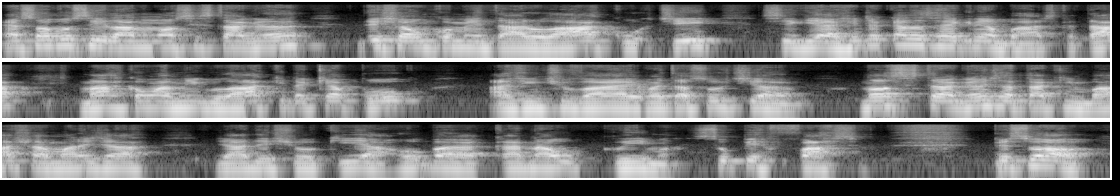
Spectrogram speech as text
é só você ir lá no nosso Instagram, deixar um comentário lá, curtir, seguir a gente, aquelas regrinhas básicas, tá? Marca um amigo lá que daqui a pouco a gente vai vai estar tá sorteando. Nosso Instagram já está aqui embaixo, a Mari já, já deixou aqui, arroba canal Clima, super fácil. Pessoal,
